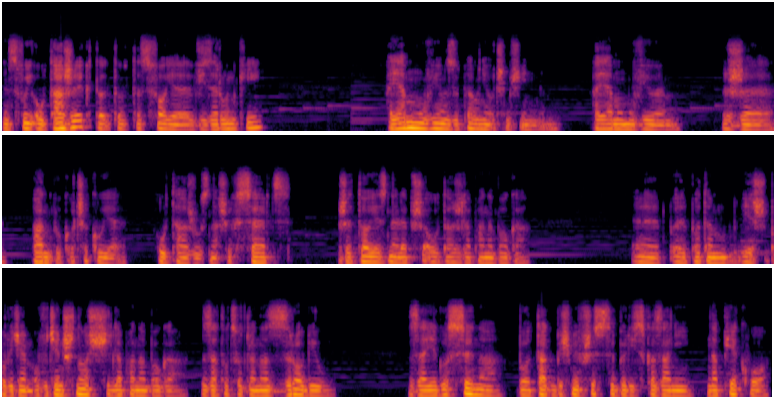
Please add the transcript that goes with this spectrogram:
ten swój ołtarzyk, to, to, te swoje wizerunki, a ja mu mówiłem zupełnie o czymś innym. A ja mu mówiłem, że Pan Bóg oczekuje ołtarzu z naszych serc, że to jest najlepszy ołtarz dla Pana Boga, potem jeszcze powiedziałem o wdzięczności dla Pana Boga za to, co dla nas zrobił, za Jego Syna, bo tak byśmy wszyscy byli skazani na piekło,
